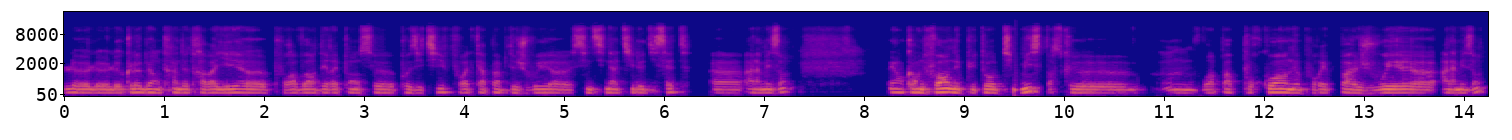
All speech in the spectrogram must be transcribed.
le, club est en train de travailler euh, pour avoir des réponses euh, positives, pour être capable de jouer euh, Cincinnati le 17 à la maison. Et encore une fois, on est plutôt optimiste parce que on ne voit pas pourquoi on ne pourrait pas jouer à la maison.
